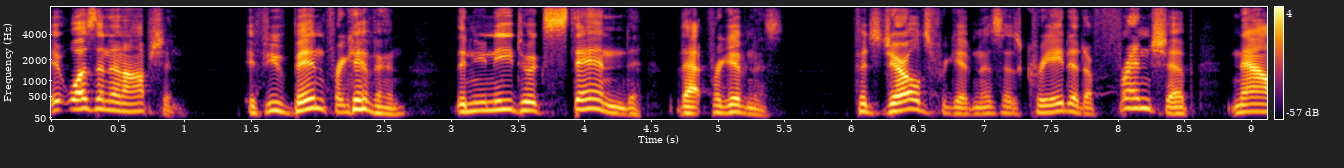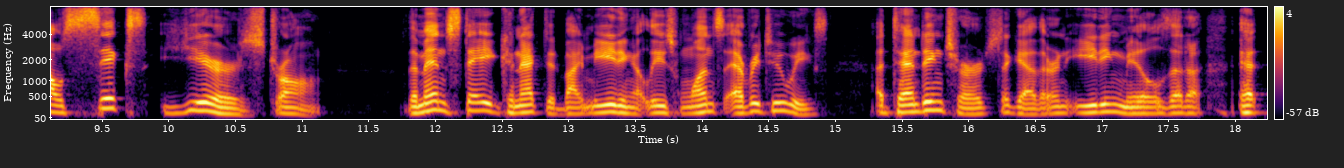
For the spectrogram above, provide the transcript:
It wasn't an option. If you've been forgiven, then you need to extend that forgiveness. Fitzgerald's forgiveness has created a friendship now six years strong. The men stayed connected by meeting at least once every two weeks, attending church together, and eating meals at, a, at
